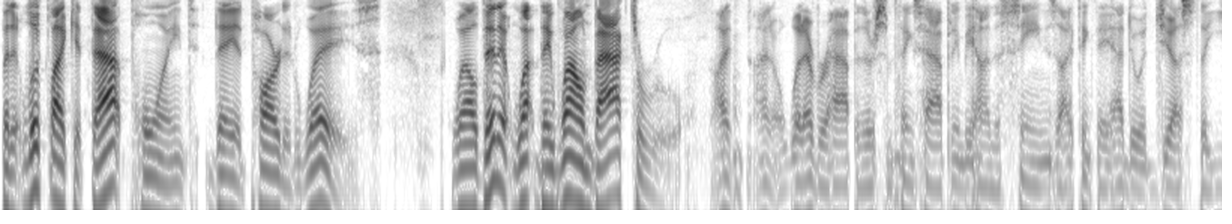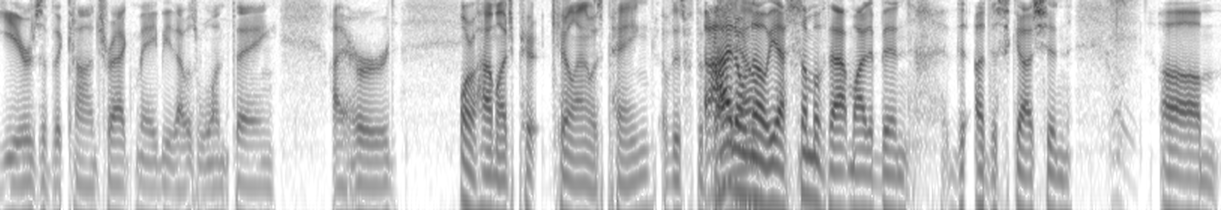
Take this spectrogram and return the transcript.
but it looked like at that point they had parted ways. Well, then it they wound back to Rhule. I I don't know whatever happened. There's some things happening behind the scenes. I think they had to adjust the years of the contract. Maybe that was one thing I heard. Or how much Carolina was paying of this with the I don't know. Yeah, some of that might have been a discussion. Um,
